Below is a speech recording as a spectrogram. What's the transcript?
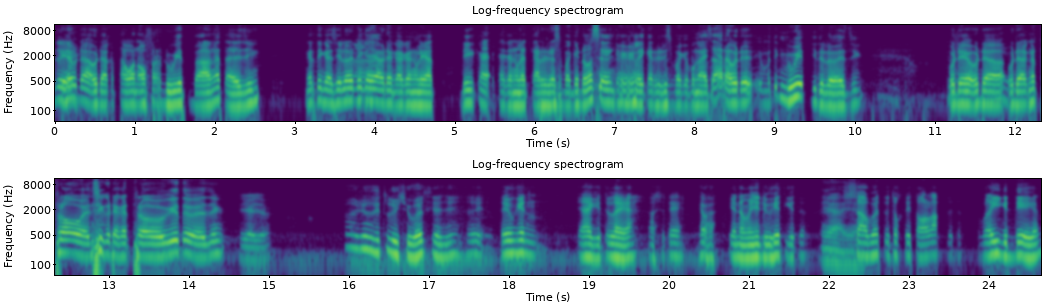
Dia ya. udah udah ketahuan over duit banget anjing. Ngerti gak sih lo? Dia Ah. kayak udah kagak ngeliat dia kayak kagak ngeliat karirnya sebagai dosen, kagak ngeliat karirnya sebagai pengacara, udah yang penting duit gitu loh anjing. Udah udah Iya. udah nge-throw anjing, udah nge-throw gitu anjing. Iya, iya. Aduh itu lucu banget sih anjing. Tapi, mungkin ya gitulah ya maksudnya ya, ya namanya duit gitu. Iya, iya. Banget untuk ditolak gitu. Apalagi gede kan.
